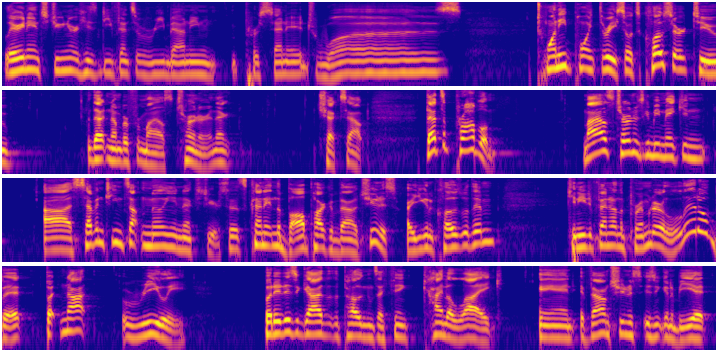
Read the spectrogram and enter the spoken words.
Larry Nance Jr., his defensive rebounding percentage was 20.3, so it's closer to that number for Myles Turner, and that checks out. That's a problem. Myles Turner is going to be making uh, 17 something million next year. So it's kind of in the ballpark of Valanciunas. Are you going to close with him? Can he defend on the perimeter a little bit, but not really? But it is a guy that the Pelicans, I think, kind of like. And if Valanciunas isn't going to be it,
